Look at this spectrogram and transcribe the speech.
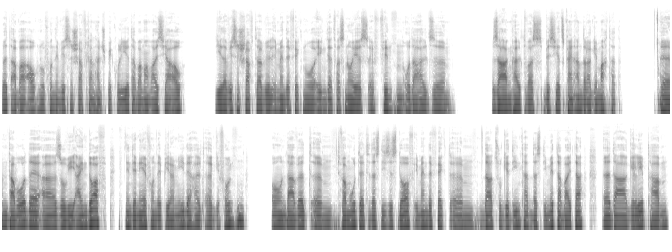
wird aber auch nur von den Wissenschaftlern halt spekuliert, aber man weiß ja auch, jeder Wissenschaftler will im Endeffekt nur irgendetwas Neues erfinden oder halt äh, sagen halt, was bis jetzt kein anderer gemacht hat. Ähm, da wurde äh, so wie ein Dorf in der Nähe von der Pyramide halt äh, gefunden und da wird ähm, vermutet, dass dieses Dorf im Endeffekt ähm, dazu gedient hat, dass die Mitarbeiter äh, da gelebt haben.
